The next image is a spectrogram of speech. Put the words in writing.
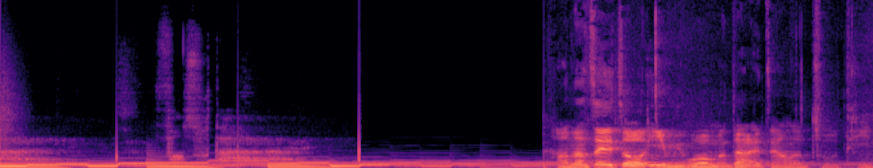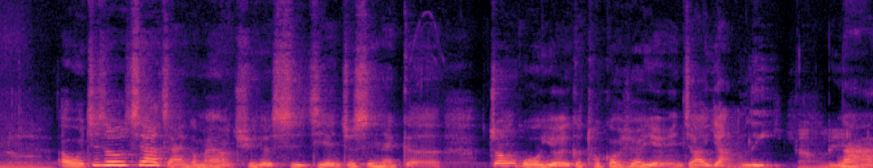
Thank you. 好，那这一周艺敏为我们带来怎样的主题呢？呃，我这周是要讲一个蛮有趣的事件，就是那个中国有一个脱口秀演员叫杨笠，杨笠，那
